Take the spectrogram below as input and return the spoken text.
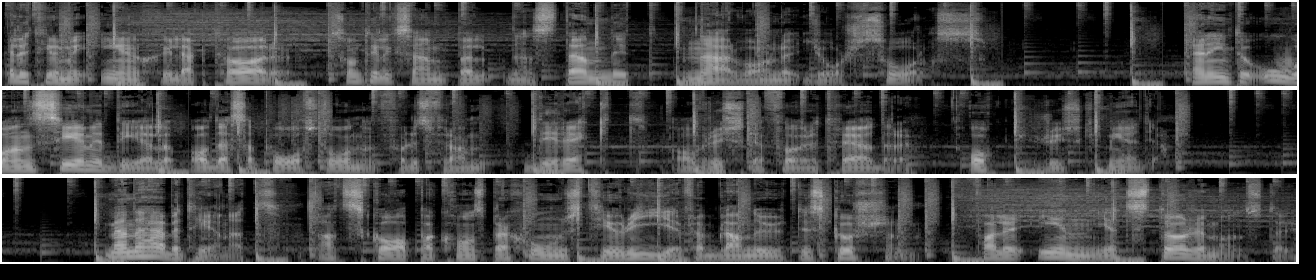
eller till och med enskilda aktörer som till exempel den ständigt närvarande George Soros. En inte oansenlig del av dessa påståenden fördes fram direkt av ryska företrädare och rysk media. Men det här beteendet, att skapa konspirationsteorier för att blanda ut diskursen, faller in i ett större mönster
